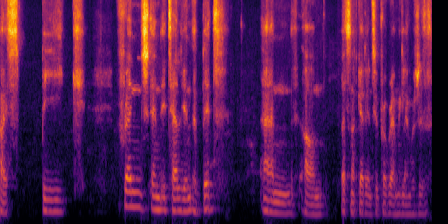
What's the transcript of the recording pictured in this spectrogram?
I speak French and Italian a bit. And um, let's not get into programming languages.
